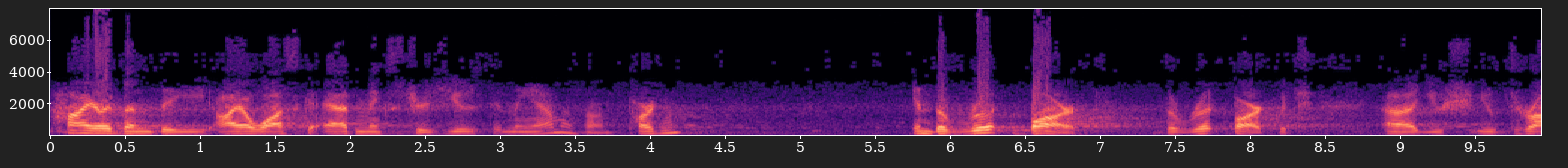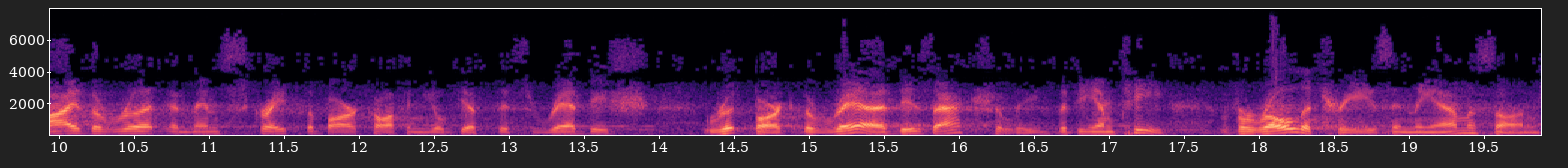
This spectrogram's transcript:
higher than the ayahuasca admixtures used in the Amazon. Pardon? In the root bark, the root bark, which uh, you, you dry the root and then scrape the bark off and you'll get this reddish root bark. The red is actually the DMT. Virola trees in the Amazon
